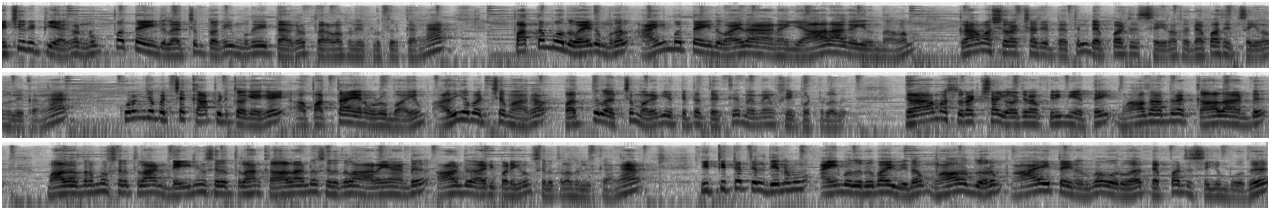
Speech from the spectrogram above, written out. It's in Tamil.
மெச்சூரிட்டியாக முப்பத்தைந்து லட்சம் தொகை முதலீட்டாக முதலீட்டாளர்கள் பெறலாம் சொல்லி கொடுத்துருக்காங்க. பத்தொன்பது வயது முதல் ஐம்பத்தைந்து வயதான யாராக இருந்தாலும் கிராம சுரக்ஷா திட்டத்தில் டெபாசிட் செய்யலாம் டெபாசிட் செய்யலாம் சொல்லியிருக்காங்க. குறைஞ்சபட்ச காப்பீடு தொகையை பத்தாயிரம் ரூபாயும் அதிகபட்சமாக பத்து லட்சம் வரைக்கும் திட்டத்திற்கு நிர்ணயம் செய்யப்பட்டுள்ளது. கிராம சுரக்ஷா யோஜனா பிரீமியத்தை மாதாந்திர காலாண்டு மாதாந்திரமும் செலுத்தலாம் டெய்லியும் செலுத்தலாம் காலாண்டு செலுத்தலாம் அரையாண்டு ஆண்டு அடிப்படையிலும் செலுத்தலாம் சொல்லியிருக்காங்க. இத்திட்டத்தில் தினமும் ஐம்பது ரூபாய் வீதம் மாதந்தோறும் ஆயிரத்தி ஐநூறுரூபா ஒருவர் டெபாசிட் செய்யும் போது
